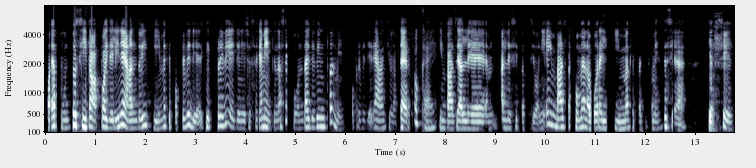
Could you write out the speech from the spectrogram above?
poi appunto si va poi delineando il team che può prevedere, che prevede necessariamente una seconda ed eventualmente può prevedere anche una terza Ok. in base alle, alle situazioni e in base a come lavora il team che praticamente si è, si è scelto.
